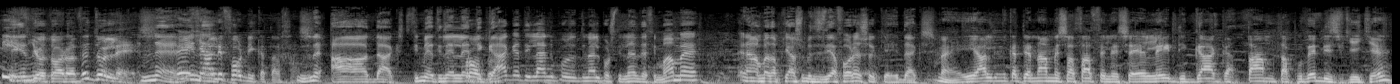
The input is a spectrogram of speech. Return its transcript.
ίδιο. ίδιο τώρα, δεν το λες. Ναι, Έχει είναι. άλλη φωνή καταρχάς. Ναι, α, εντάξει. Τη μία τη λένε Lady Πρώτον. Gaga, τη λένε, την άλλη πώ τη λένε, δεν θυμάμαι. Ε, Να τα πιάσουμε τις διαφορές, οκ, εντάξει. Ναι, η άλλη είναι κάτι ανάμεσα, θα ήθελε σε Lady Gaga Τάμτα που δεν της βγήκε.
